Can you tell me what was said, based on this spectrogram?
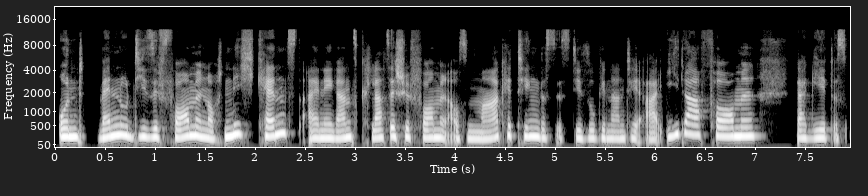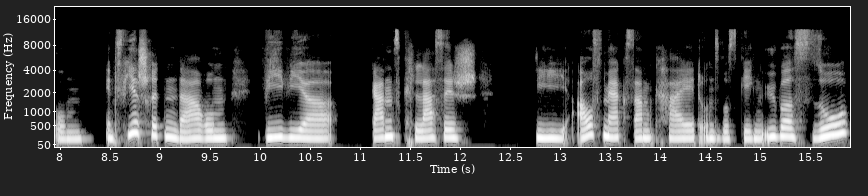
Und wenn du diese Formel noch nicht kennst, eine ganz klassische Formel aus dem Marketing, das ist die sogenannte AIDA-Formel. Da geht es um in vier Schritten darum, wie wir ganz klassisch die Aufmerksamkeit unseres Gegenübers so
